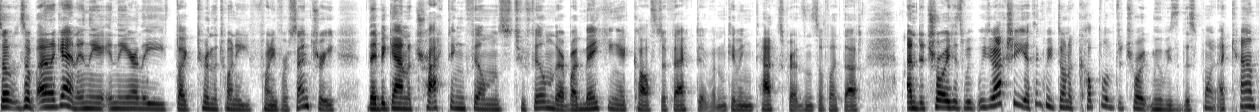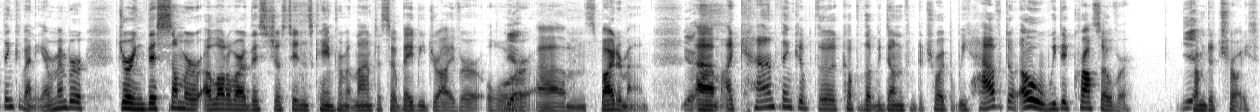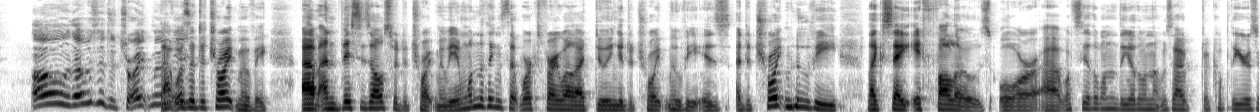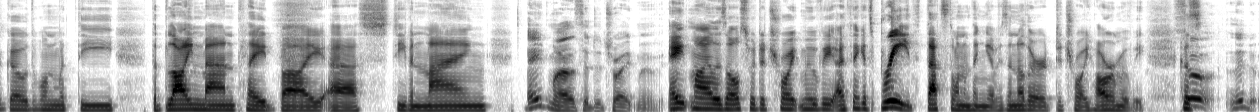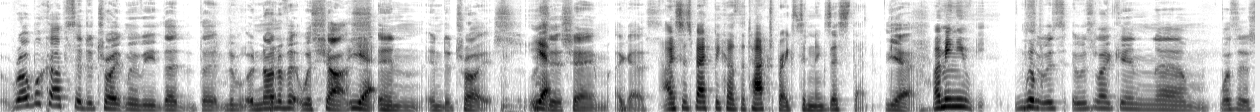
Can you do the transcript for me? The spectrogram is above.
so so, and again in the in the early like turn the 20, 21st century, they began attracting films to film there by making it cost effective and giving tax credits and stuff like that. And Detroit is we we actually I think we've done a couple of Detroit movies at this point. I can't think of any. I remember during this summer, a lot of our this just ins came from Atlanta, so Baby Driver or um, Spider Man. Yes. Um, I can't think of the couple that we've done from Detroit, but we have done. Oh, we did crossover Yeah. from Detroit. Oh, that was a Detroit movie. That was a Detroit movie. Um, and this is also a Detroit movie. And one of the things that works very well at doing a Detroit movie is a Detroit movie, like, say, It Follows, or uh, what's the other one? The other one that was out a couple of years ago, the one with the the blind man played by uh, Stephen Lang. Eight Mile is a Detroit movie. Eight Mile is also a Detroit movie. I think it's Breathe. That's the one I'm thinking of. Is another Detroit horror movie. So, RoboCop's a Detroit movie that the, the none of it was shot Yeah. in in Detroit, which Yeah. is a shame, I guess. I suspect because the tax breaks didn't exist then. Yeah, I mean, you. it was it was like in um was it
